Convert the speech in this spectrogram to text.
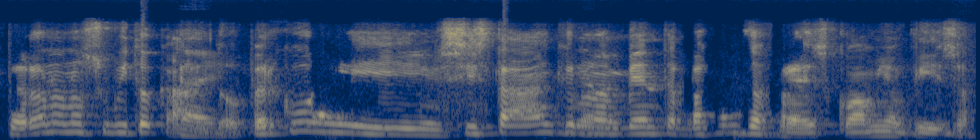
però non ho subito caldo, okay. per cui si sta anche in un ambiente abbastanza fresco a mio avviso.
